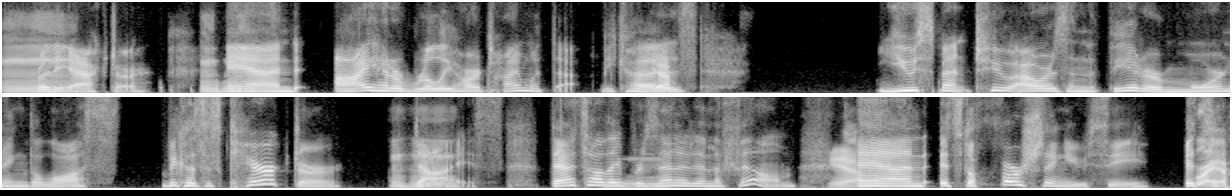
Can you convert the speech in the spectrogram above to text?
for the Mm, actor. mhm. And I had a really hard time with that because you spent two hours in the theater mourning the loss because his character Mhm. dies. That's how they Mm. present it in the film. Yeah. And it's the first thing you see. It's Right, the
